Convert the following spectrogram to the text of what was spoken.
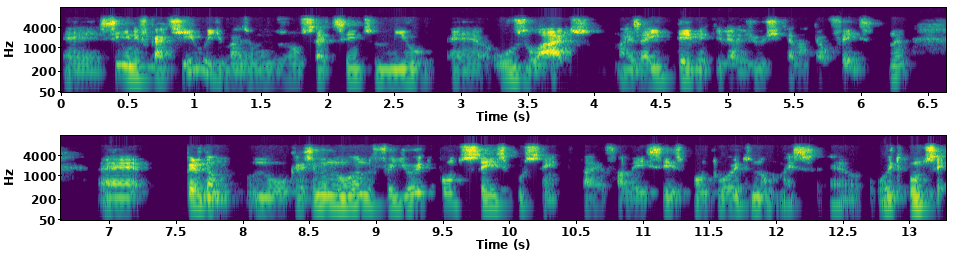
é, significativo, de mais ou menos uns 700 mil é, usuários, mas aí teve aquele ajuste que a Anatel fez, né? É, perdão, no crescimento no ano foi de 8,6%, tá? Eu falei 6,8%, não, mas é 8,6%,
